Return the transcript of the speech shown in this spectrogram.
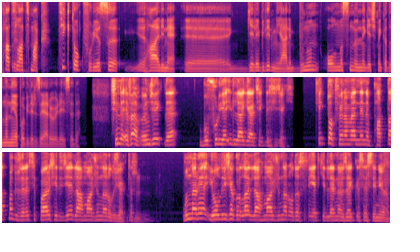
patlatmak TikTok furyası e, haline e, gelebilir mi? Yani bunun olmasının önüne geçmek adına ne yapabiliriz eğer öyleyse de? Şimdi efendim öncelikle bu furya illa gerçekleşecek. TikTok fenomenlerini patlatmak üzere sipariş edeceği lahmacunlar olacaktır. Bunları yollayacak olan lahmacunlar odası yetkililerine özellikle sesleniyorum.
